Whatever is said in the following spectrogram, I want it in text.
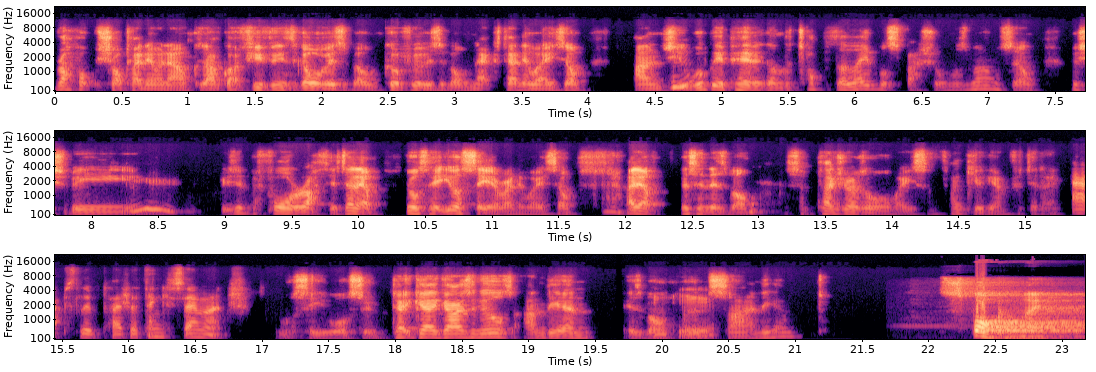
wrap up shop anyway now because I've got a few things to go with Isabel, go through Isabel next anyway. So, and she mm-hmm. will be appearing on the top of the label special as well. So we should be. Mm. Is it before or after? Anyhow, you'll see. You'll see her anyway. So, anyhow, listen, Isabel, it's a pleasure as always. And Thank you again for today. Absolute pleasure. Thank you so much. We'll see you all soon. Take care, guys and girls. And Andy and Isabel, signing out. Spoken, mate.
